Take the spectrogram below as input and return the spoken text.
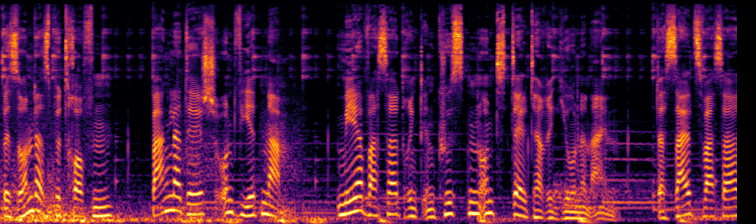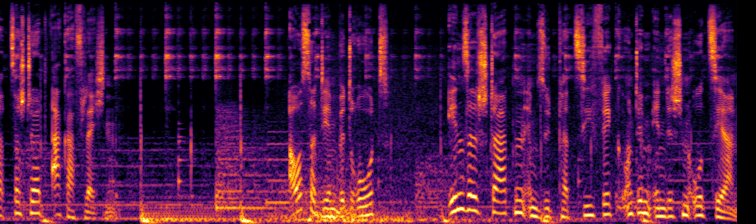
Besonders betroffen Bangladesch und Vietnam. Meerwasser dringt in Küsten- und Deltaregionen ein. Das Salzwasser zerstört Ackerflächen. Außerdem bedroht Inselstaaten im Südpazifik und im Indischen Ozean,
